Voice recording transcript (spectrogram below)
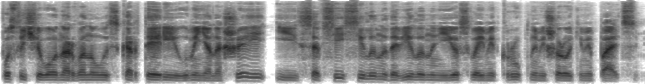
После чего она рванулась к артерии у меня на шее и со всей силы надавила на нее своими крупными широкими пальцами.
